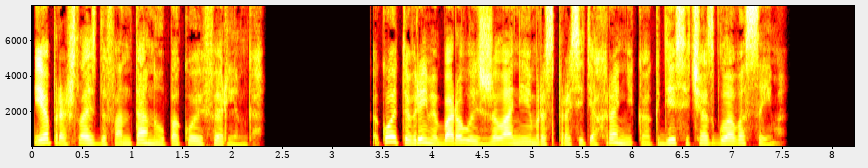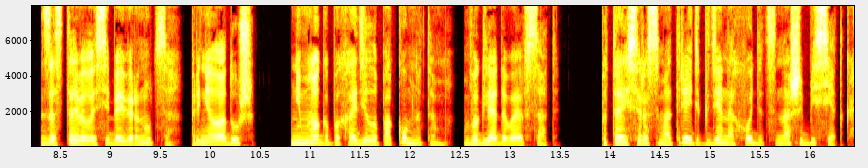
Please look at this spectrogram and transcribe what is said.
я прошлась до фонтана у покоя Ферлинга. Какое-то время боролась с желанием расспросить охранника, где сейчас глава Сейма. Заставила себя вернуться, приняла душ, немного походила по комнатам, выглядывая в сад, пытаясь рассмотреть, где находится наша беседка.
